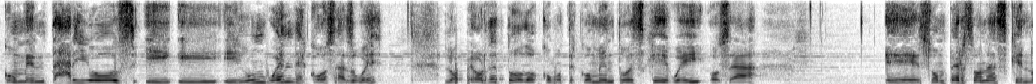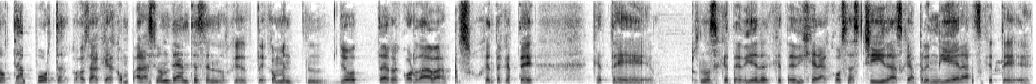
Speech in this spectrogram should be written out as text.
comentarios y, un buen de cosas, güey. Lo peor de todo, como te comento, es que, güey, o sea, eh, son personas que no te aportan, o sea, que a comparación de antes en los que te yo te recordaba, pues gente que te, que te pues no sé, que te diera, que te dijera cosas chidas, que aprendieras, que te,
